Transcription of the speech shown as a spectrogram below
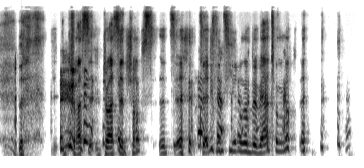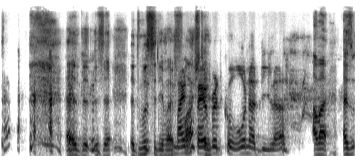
Trusted, Trusted Shops äh, Zertifizierung und Bewertung noch. also, das, ja, das musst du dir mal mein vorstellen. Favorite Corona-Dealer. Aber also,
